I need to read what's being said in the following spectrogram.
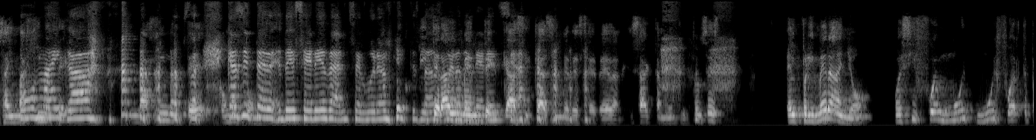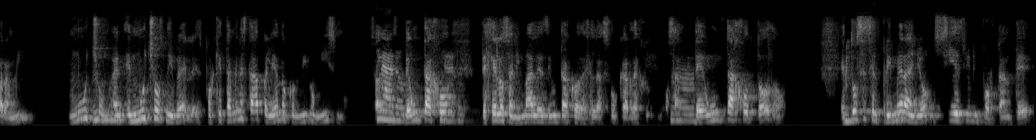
O sea, imagínate. Oh my God. Imagínate. casi te desheredan, seguramente. Literalmente, casi, casi me desheredan. Exactamente. Entonces, el primer año, pues sí fue muy, muy fuerte para mí. Mucho, en, muchos niveles, porque también estaba peleando conmigo mismo. ¿sabes? de un tajo dejé los animales, de un tajo dejé el azúcar, o sea, ah. de un tajo todo. Entonces, el primer año sí es bien importante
